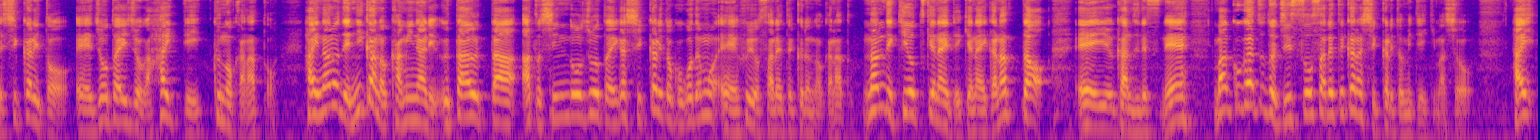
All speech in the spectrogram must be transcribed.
ー、しっかりと、えー、状態異常が入っていくのかなと。はい。なので、2課の雷、歌うた、あと振動状態がしっかりとここでも、えー、付与されてくるのかなと。なんで気をつけないといけないかなと、えいう感じですね。まあ、ここがちょっと実装されてからしっかりと見ていきましょう。はい。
